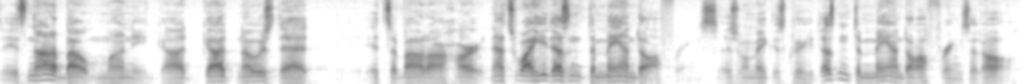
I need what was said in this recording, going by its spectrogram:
It's not about money. God, God knows that it's about our heart. That's why he doesn't demand offerings. I just want to make this clear. He doesn't demand offerings at all.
